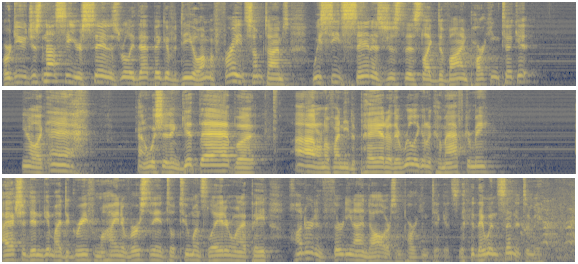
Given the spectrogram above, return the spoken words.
Or do you just not see your sin as really that big of a deal? I'm afraid sometimes we see sin as just this like divine parking ticket you know, like, eh, kind of wish I didn't get that, but I don't know if I need to pay it. Are they really going to come after me? I actually didn't get my degree from Ohio University until two months later when I paid $139 in parking tickets. they wouldn't send it to me.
